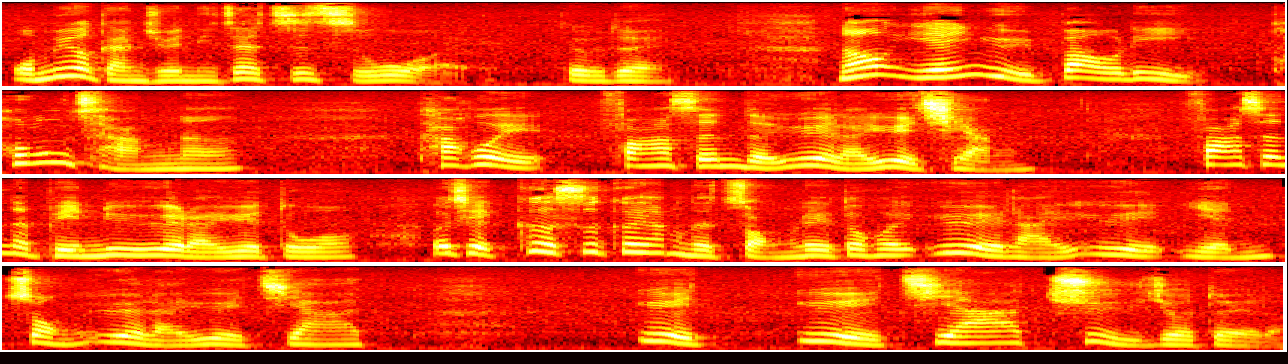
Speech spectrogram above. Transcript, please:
我没有感觉你在支持我诶，对不对？然后言语暴力通常呢，它会发生的越来越强，发生的频率越来越多。而且各式各样的种类都会越来越严重，越来越加，越越加剧就对了。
